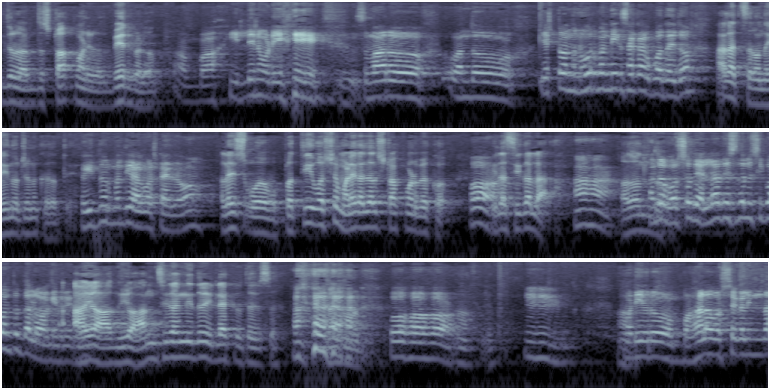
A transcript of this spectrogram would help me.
ಇದು ಅರ್ಧ ಸ್ಟಾಕ್ ಮಾಡಿರೋದು ಬೇರ್ಗಳು. ಅಬ್ಬಾ ಇಲ್ಲಿ ನೋಡಿ. ಸುಮಾರು ಒಂದು ಎಷ್ಟು ಒಂದು ನೂರು ಮಂದಿಗೆ ಸಾಕಾಗ್ಬೋದು ಇದು? ಆಗತ್ತೆ ಸರ್ ಒಂದು ಐನೂರು ಜನಕ್ಕೆ ಆಗುತ್ತೆ. ಐದ್ನೂರು ಮಂದಿ ಆಗುವಷ್ಟ ಇದು? ಅಲ್ಲ ಪ್ರತಿ ವರ್ಷ ಮಳೆಗಾಲದಲ್ಲಿ ಸ್ಟಾಕ್ ಮಾಡಬೇಕು. ಇಲ್ಲ ಸಿಗಲ್ಲ. ಹಾ ಹಾ. ಅದೊಂದು ಅಂದ್ರೆ ವರ್ಷದ ಎಲ್ಲಾ ದಿವಸದಲ್ಲೂ ಸಿಗುವಂತದ್ದಲ್ಲ ಆಗಿದ್ರೆ ಇದು? ಅಯ್ಯೋ ಅಯ್ಯೋ ಹಂಗ್ ಸಿಗಂಗಿದ್ರೆ ಇಲ್ಲ ಇರ್ತದೆ ಸರ್. ಓಹೋ ಹೋ. ಹೋ ಹ್ಮ್ ಹ್ಮ್. ನೋಡಿ ಇವರು ಬಹಳ ವರ್ಷಗಳಿಂದ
